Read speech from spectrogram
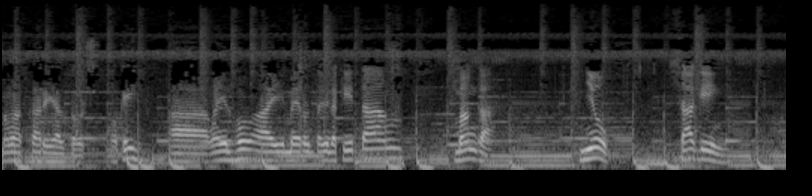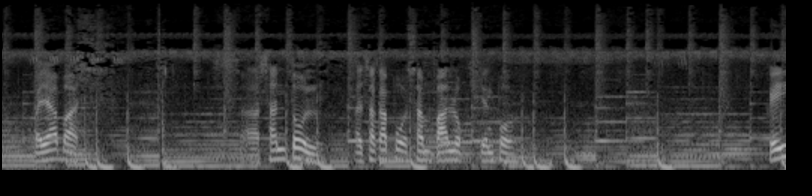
mga ka-realtors. Okay? Uh, ngayon ho ay mayroon tayong nakitang mangga, nyug, saging, bayabas, uh, santol, at saka po sampalok. Yan po. Okay?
